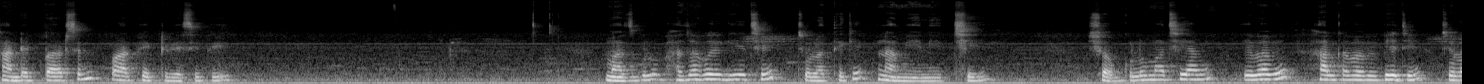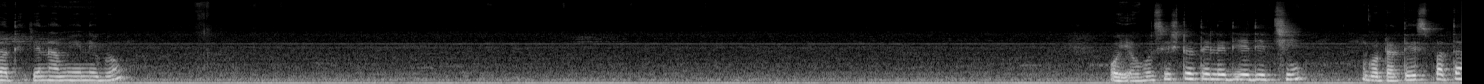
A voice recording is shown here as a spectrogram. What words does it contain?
হান্ড্রেড পারসেন্ট পারফেক্ট রেসিপি। মাছগুলো ভাজা হয়ে গিয়েছে, চোলা থেকে নামিয়ে নিচ্ছি। সবগুলো মাছই আমি এভাবে হালকাভাবে ভেজে চোলা থেকে নামিয়ে নেব। ওই অবশিষ্ট তেলে দিয়ে দিচ্ছি গোটা তেজপাতা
